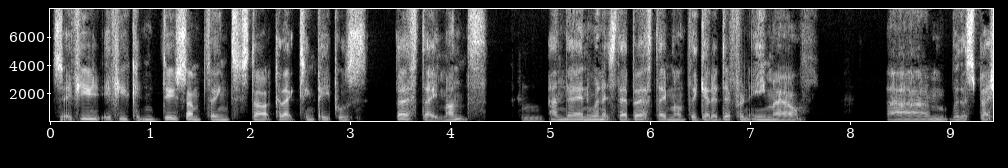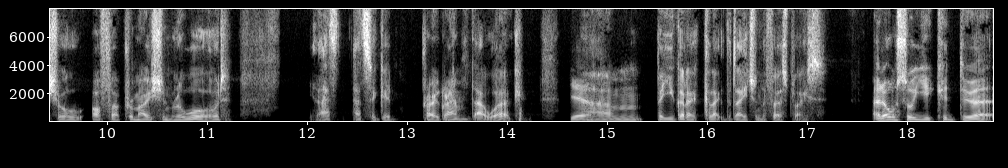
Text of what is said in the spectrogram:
so if you if you can do something to start collecting people's birthday month Mm. And then when it's their birthday month, they get a different email um, with a special offer, promotion, reward. That's that's a good program. That work. Yeah. Um, but you've got to collect the data in the first place. And also, you could do it.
